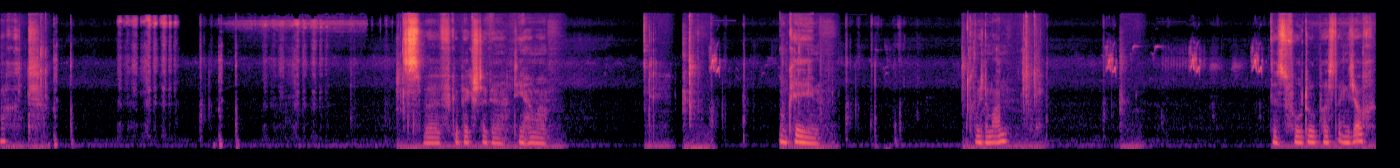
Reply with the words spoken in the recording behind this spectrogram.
Acht. Zwölf Gepäckstücke, die wir. Okay. Guck ich nochmal an. Das Foto passt eigentlich auch.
